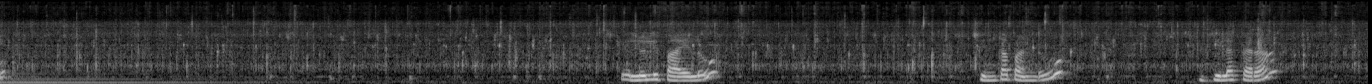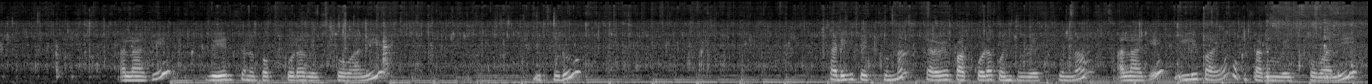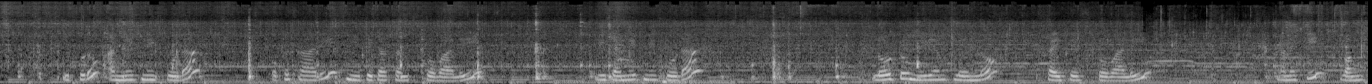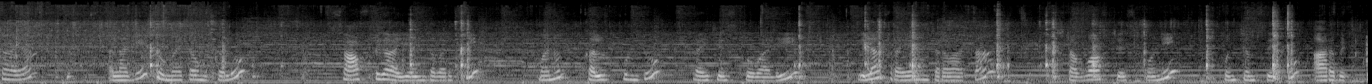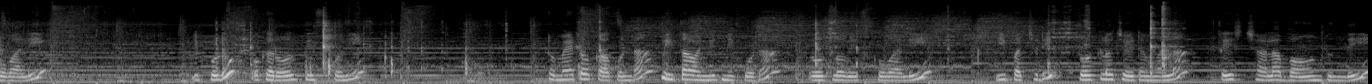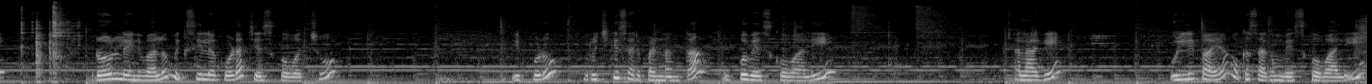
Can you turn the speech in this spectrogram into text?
వెల్లుల్లిపాయలు చింతపండు జీలకర్ర అలాగే వేరుశనగపప్పు కూడా వేసుకోవాలి. ఇప్పుడు కడిగి పెట్టుకున్న కరివేపాకు కూడా కొంచెం వేసుకుందాం. అలాగే ఉల్లిపాయ ఒక సగం వేసుకోవాలి. ఇప్పుడు అన్నిటినీ కూడా ఒకసారి నీట్గా కలుపుకోవాలి. వీటన్నిటినీ కూడా లో టు మీడియం ఫ్లేమ్లో ఫ్రై చేసుకోవాలి. మనకి వంకాయ అలాగే టొమాటో ముక్కలు సాఫ్ట్గా అయ్యేంత వరకు మనం కలుపుకుంటూ ఫ్రై చేసుకోవాలి. ఇలా ఫ్రై అయిన తర్వాత స్టవ్ ఆఫ్ చేసుకొని కొంచెం సేపు ఆరబెట్టుకోవాలి. ఇప్పుడు ఒక రోల్ తీసుకొని టొమాటో కాకుండా మిగతా అన్నిటినీ కూడా రోట్లో వేసుకోవాలి. ఈ పచ్చడి రోట్లో చేయడం వల్ల టేస్ట్ చాలా బాగుంటుంది. రోల్ లేని వాళ్ళు మిక్సీలో కూడా చేసుకోవచ్చు. ఇప్పుడు రుచికి సరిపడినంత ఉప్పు వేసుకోవాలి. అలాగే ఉల్లిపాయ ఒక సగం వేసుకోవాలి.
